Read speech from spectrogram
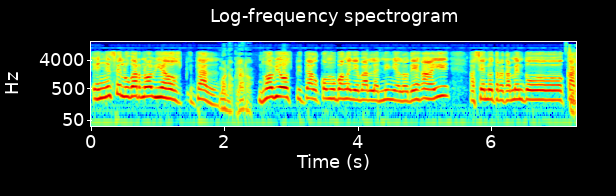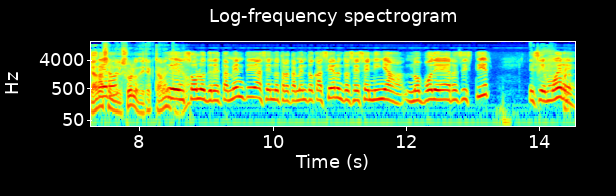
En ese lugar no había hospital. Bueno, claro. No había hospital. ¿Cómo van a llevar las niñas? Lo dejan ahí haciendo tratamiento casero. Tiradas en el suelo directamente. En solo directamente, haciendo tratamiento casero. Entonces esa niña no puede resistir y se muere.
